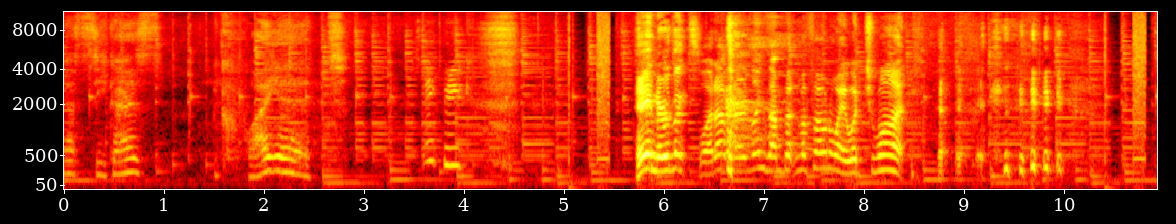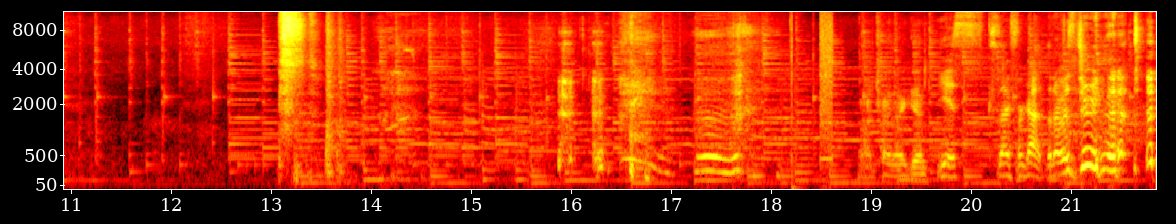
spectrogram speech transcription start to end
Yes, you guys, be quiet. Sneak peek. Hey, nerdlings. What up, nerdlings? I'm putting my phone away. What you want? Want to try that again? yes, because I forgot that I was doing that.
